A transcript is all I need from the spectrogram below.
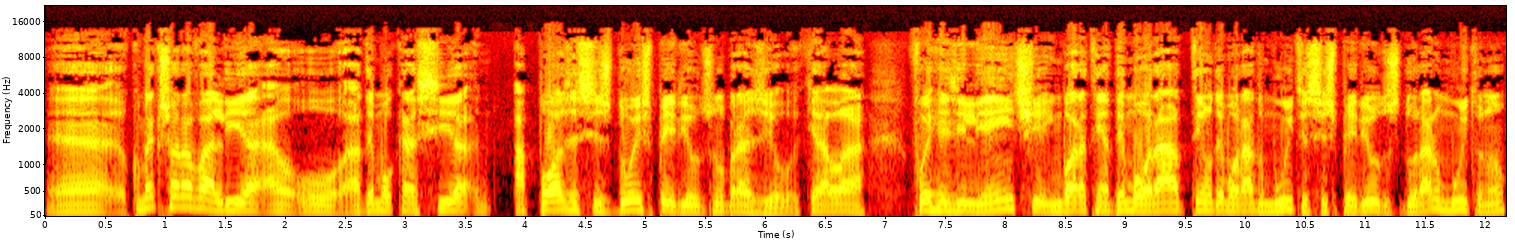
É, como é que a senhora avalia a, o, a, democracia após esses dois períodos no Brasil? Que ela foi resiliente, embora tenha demorado, tenham demorado muito esses períodos, duraram muito, não?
